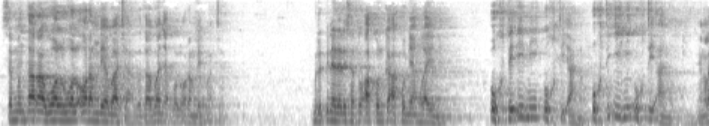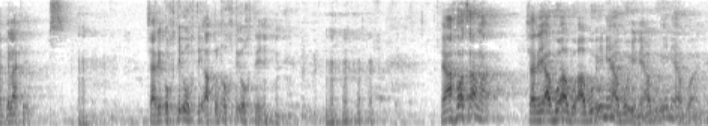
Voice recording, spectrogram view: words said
Sementara wall-wall orang dia baca. Betapa banyak wall orang dia baca berpindah dari satu akun ke akun yang lainnya. Ukti ini, ukti anu. Ukti ini, ukti anu. Yang laki-laki. Cari ukti-ukti, akun ukti-ukti. yang akhwat sama. Cari abu-abu. Abu ini, abu ini. Abu ini, abu ini.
